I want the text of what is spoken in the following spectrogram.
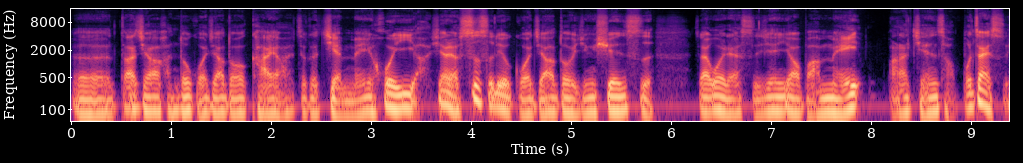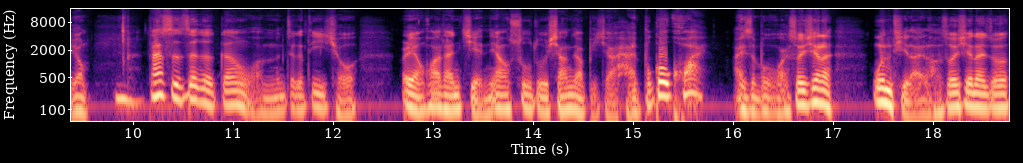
呃，大家很多国家都开啊这个减煤会议啊，现在有四十六国家都已经宣誓，在未来时间要把煤把它减少，不再使用。但是这个跟我们这个地球二氧化碳减量速度相较比较还不够快，还是不够快。所以现在。问题来了，所以现在说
